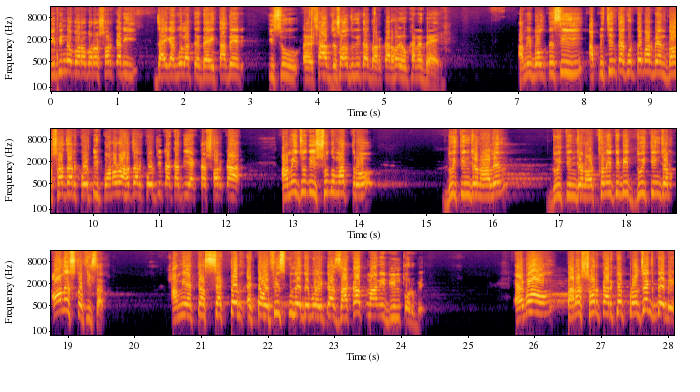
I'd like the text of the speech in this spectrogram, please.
বিভিন্ন বড় বড় সরকারি জায়গাগুলাতে দেয়, তাদের কিছু সাহায্য সহযোগিতা দরকার হয়, ওখানে দেয়। আমি বলতেছি, আপনি চিন্তা করতে পারবেন, দশ হাজার কোটি, পনেরো হাজার কোটি টাকা দিয়ে একটা সরকার। আমি যদি শুধুমাত্র দুই তিনজন আলেম, দুই তিনজন অর্থনীতিবিদ, দুই তিনজন অনেস্ট অফিসার আমি একটা সেক্টর একটা অফিস খুলে দেব, এটা জাকাত মানি ডিল করবে। এবং তারা সরকারকে প্রজেক্ট দেবে।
